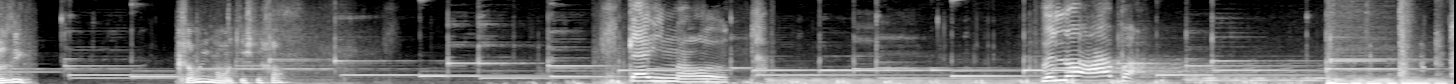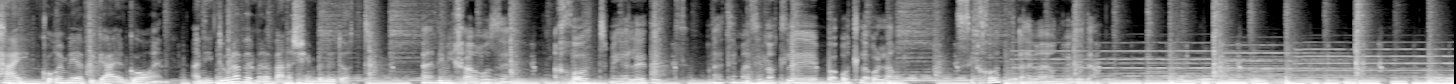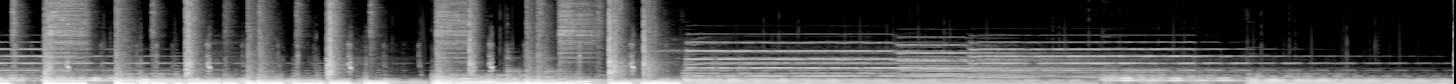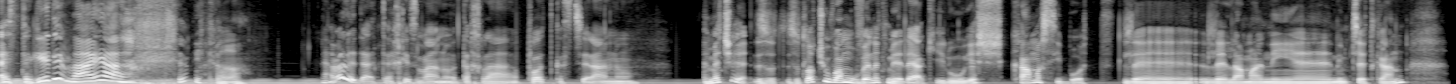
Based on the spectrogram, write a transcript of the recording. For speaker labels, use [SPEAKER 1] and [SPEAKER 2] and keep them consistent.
[SPEAKER 1] רזי, כמה אמהות יש לך?
[SPEAKER 2] שתי אמהות. ולא אבא.
[SPEAKER 3] היי, קוראים לי אביגיל גורן. אני דולה ומלווה נשים בלידות.
[SPEAKER 4] ואני מיכל רוזן, אחות, מיילדת, ואתן מאזינות ל"באות לעולם", שיחות על הריון ולידה.
[SPEAKER 1] כן, יקרה.
[SPEAKER 3] למה לדעתך הזמנו אותך לפודקאסט שלנו?
[SPEAKER 1] האמת שזאת לא תשובה מובנת מאליה, כאילו, יש כמה סיבות ל- ללמה אני אה, נמצאת כאן,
